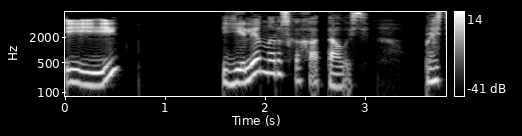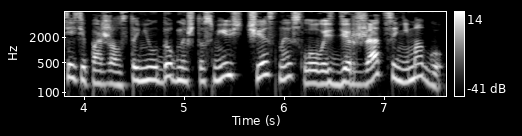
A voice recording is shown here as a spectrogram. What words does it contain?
и... Елена расхохоталась. «Простите, пожалуйста, неудобно, что смеюсь, честное слово, сдержаться не могу».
